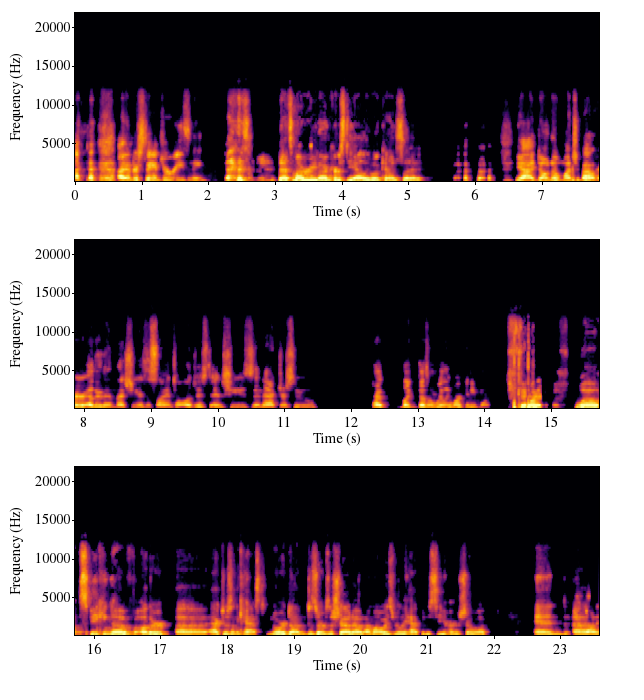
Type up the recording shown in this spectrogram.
I understand your reasoning. That's, that's my read on Kirstie Alley. What can I say? Yeah, I don't know much about her other than that she is a Scientologist and she's an actress who had like doesn't really work anymore. Fair enough. Well, speaking of other uh, actors in the cast, Nora Dunn deserves a shout out. I'm always really happy to see her show up. And uh,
